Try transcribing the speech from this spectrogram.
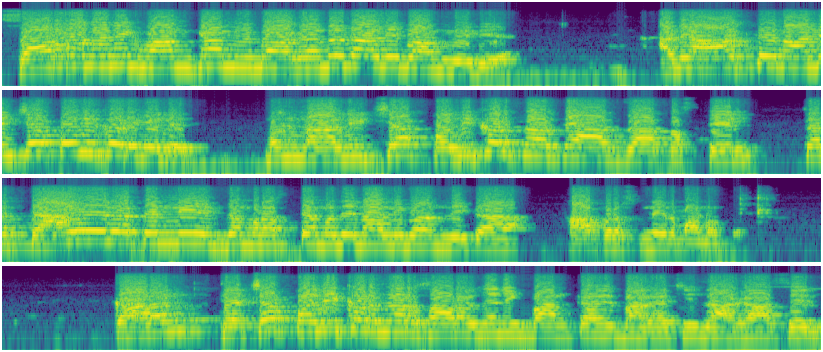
सार्वजनिक बांधकाम विभागानं नाली बांधलेली आहे. आणि आज ते नालीच्या पलीकडे गेलेत. मग नालीच्या पलीकड जर ते आज जात असतील तर त्यावेळेला त्यांनी एकदम रस्त्यामध्ये नाली बांधली का? हा प्रश्न निर्माण होतो. कारण त्याच्या पलीकड जर सार्वजनिक बांधकाम विभागाची जागा असेल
